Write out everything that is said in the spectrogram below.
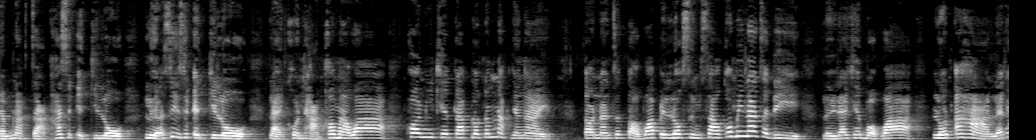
น้ำหนักจาก 51 กิโลเหลือ 41 กิโล หลายคนถามเข้ามาว่าพลอยมีเคล็ดลับลดน้ำหนักยังไง ตอนนั้นจะตอบว่าเป็นโรคซึมเศร้าก็ไม่น่าจะดี เลยได้แค่บอกว่า ลดอาหารและท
